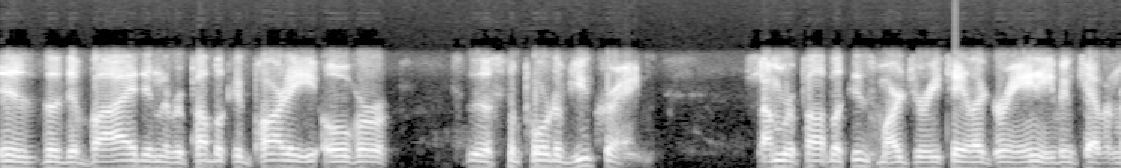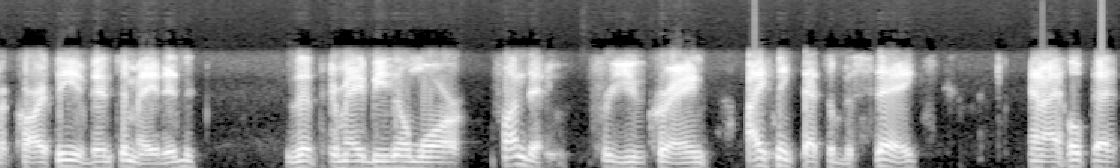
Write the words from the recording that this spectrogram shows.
is the divide in the Republican Party over the support of Ukraine. Some Republicans, Marjorie Taylor Greene, even Kevin McCarthy, have intimated that there may be no more funding for Ukraine. I think that's a mistake, and I hope that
